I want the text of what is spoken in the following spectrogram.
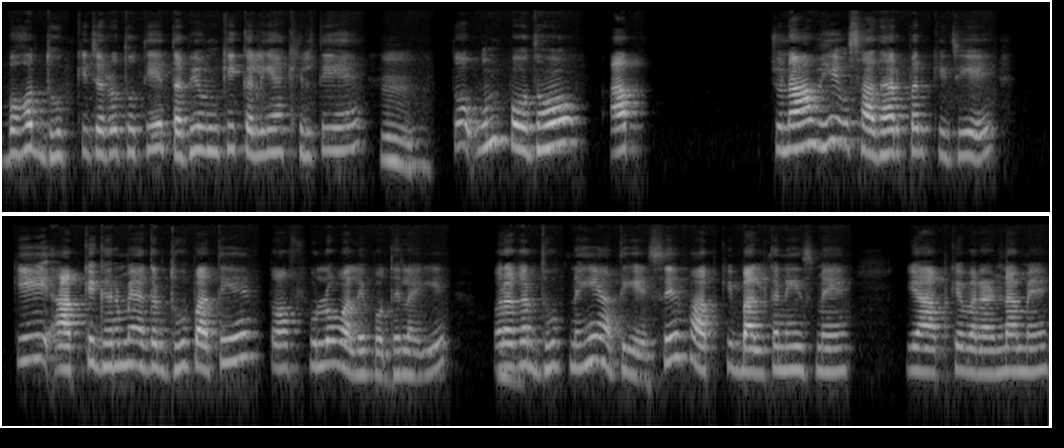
बहुत धूप की ज़रूरत होती है तभी उनकी कलियाँ खिलती है। तो उन पौधों आप चुनाव ही उस आधार पर कीजिए कि आपके घर में अगर धूप आती है तो आप फूलों वाले पौधे लाइए। और। अगर धूप नहीं आती है सिर्फ़ आपकी बालकनीज में या आपके वरांडा में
